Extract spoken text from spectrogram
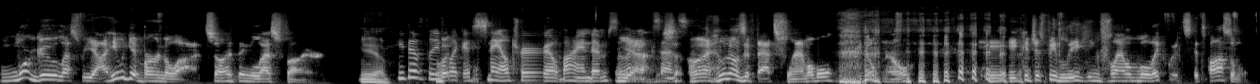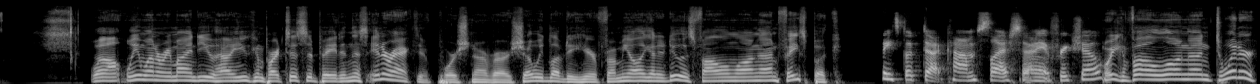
More goo, less. Yeah, he would get burned a lot. So I think less fire. Yeah. He does leave But- like a snail trail behind him, so that yeah. makes sense. So, uh, who knows if that's flammable? I don't know. he, he could just be leaking flammable liquids. It's possible. Well, we want to remind you how you can participate in this interactive portion of our show. We'd love to hear from you. All you got to do is follow along on Facebook, Facebook.com slash Saturday Night Freak Show. or you can follow along on Twitter,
